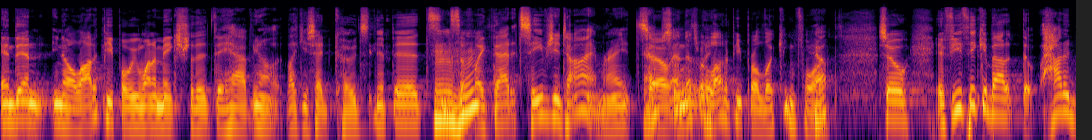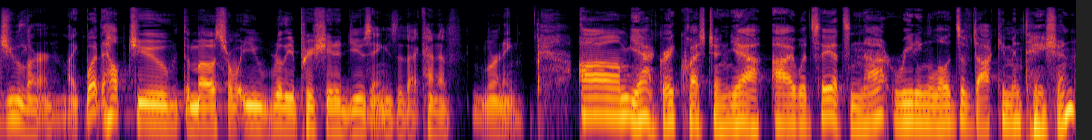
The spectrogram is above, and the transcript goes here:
and then you know, a lot of people we want to make sure that they have you know, like you said, code snippets and stuff like that. It saves you time, right? So, and that's what a Mm-hmm. Lot of people are looking for. Yep. So, if you think about it, how did you learn? Like, what helped you the most, or what you really appreciated using? Is it that kind of learning? Um, yeah, great question. Yeah, I would say it's not reading loads of documentation.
